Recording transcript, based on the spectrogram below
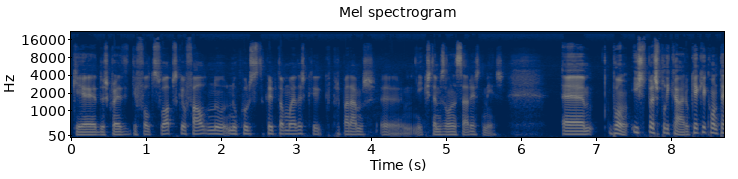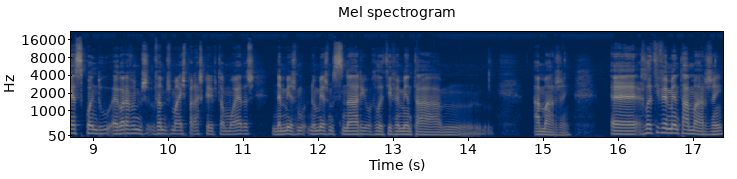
que é dos Credit Default Swaps, que eu falo no, no curso de criptomoedas que, que preparámos uh, e que estamos a lançar este mês bom, isto para explicar o que é que acontece quando. Agora vamos, vamos mais para as criptomoedas, na mesmo, no mesmo cenário relativamente à, à margem. Uh, relativamente à margem,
